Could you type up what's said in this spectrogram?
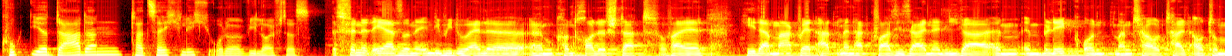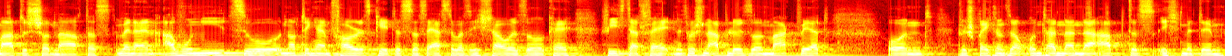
guckt ihr da dann tatsächlich oder wie läuft das? Es findet eher so eine individuelle ähm, Kontrolle statt, weil jeder Marktwert-Admin hat quasi seine Liga im, im, Blick und man schaut halt automatisch schon nach. Dass, wenn ein Avonie zu Nottingham Forest geht, ist das Erste, was ich schaue, so, okay, wie ist das Verhältnis zwischen Ablöse und Marktwert? Und wir sprechen uns auch untereinander ab, dass ich mit dem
